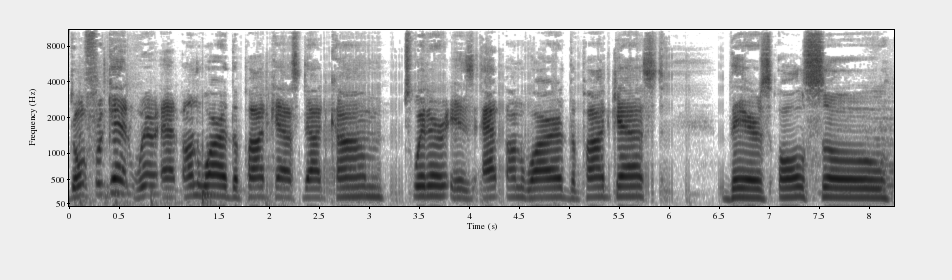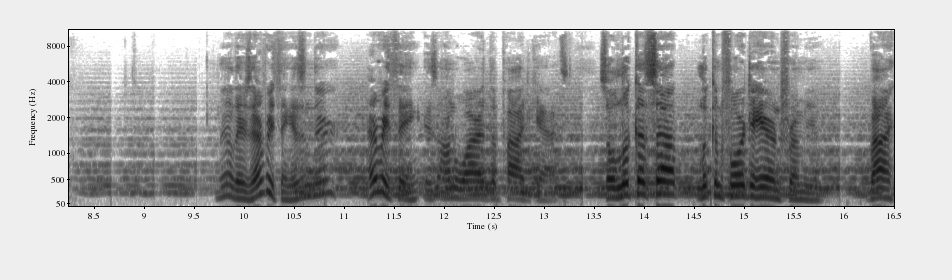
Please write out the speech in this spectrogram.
don't forget we're at unwiredthepodcast.com. Twitter is at unwiredthepodcast. There's also no, there's everything, isn't there? Everything is Unwired the podcast. So look us up. Looking forward to hearing from you. Bye.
